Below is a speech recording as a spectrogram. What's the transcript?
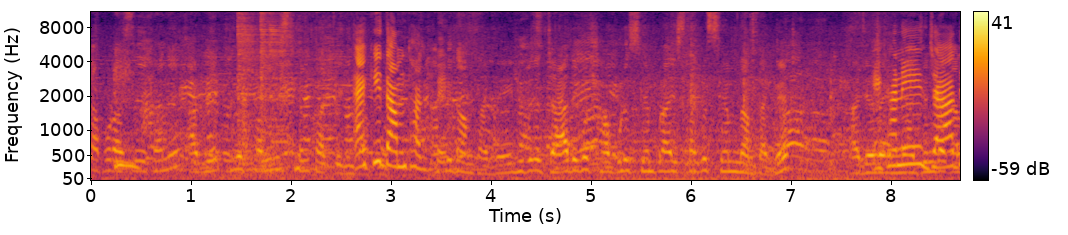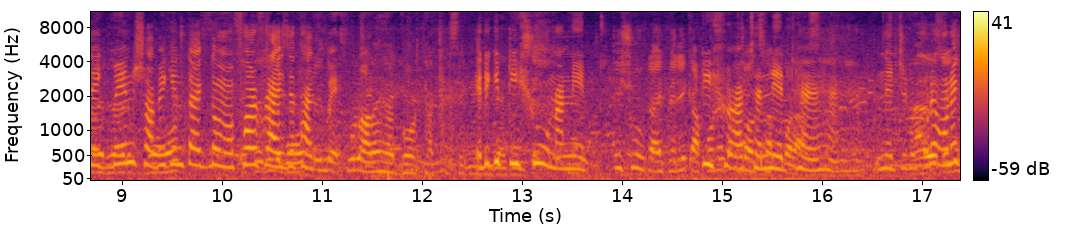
কাপড় আছে এখানে আর রেটগুলো সবই সেম থাকবে একই দাম থাকবে। একই দাম থাকবে। এই ভিডিওতে যা দেখব সবগুলো সেম প্রাইস থাকবে সেম দাম থাকবে। এখানে যা দেখবেন সবই বড়, কিন্তু একদম অফার প্রাইসে থাকবে। ফুল আড়াই হাত বড় থাকতেছে এটা কি টিস্যু না নেট টিস্যু টাইপেরই কাপড় টিস্যু আচ্ছা নেট হ্যাঁ হ্যাঁ হ্যাঁ নেটের উপরে অনেক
